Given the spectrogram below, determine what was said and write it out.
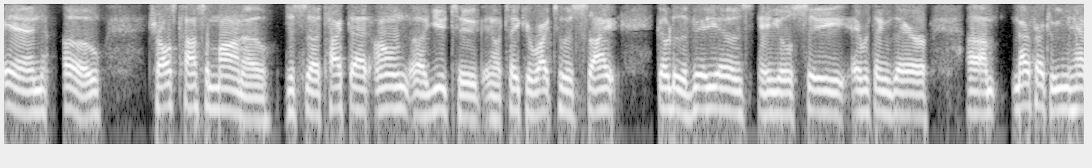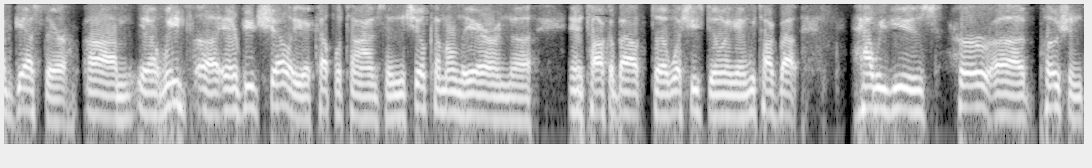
C-O-S-I-M-A-N-O. Charles Cosimano. Just uh, type that on uh, YouTube, and it'll take you right to his site. Go to the videos, and you'll see everything there. Um, matter of fact, we even have guests there. Um, you know, we've uh, interviewed Shelly a couple of times, and she'll come on the air and uh, and talk about uh, what she's doing, and we talk about how we've used her uh, potions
